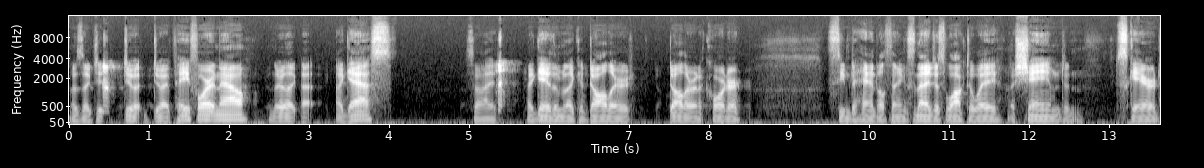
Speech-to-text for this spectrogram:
I was like, "Do, do it? Do I pay for it now?" They're like, uh, "I guess." So I I gave them like a dollar, dollar and a quarter. Seemed to handle things, and then I just walked away, ashamed and scared.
